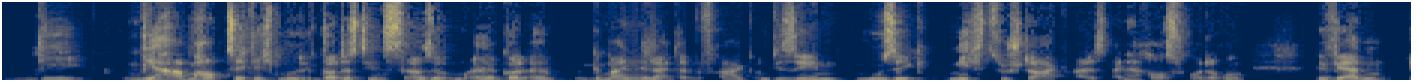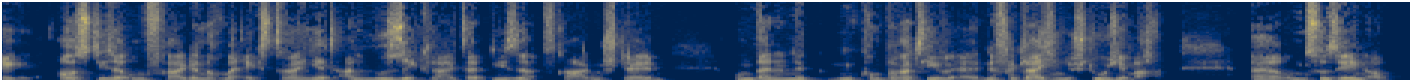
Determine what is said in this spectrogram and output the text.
die, wir haben hauptsächlich Gottesdienst, also äh, äh, Gemeindeleiter befragt und die sehen Musik nicht so stark als eine Herausforderung. Wir werden äh, aus dieser Umfrage nochmal extrahiert an Musikleiter diese Fragen stellen und dann eine, eine komparative, äh, eine vergleichende Studie machen, äh, um zu sehen, ob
